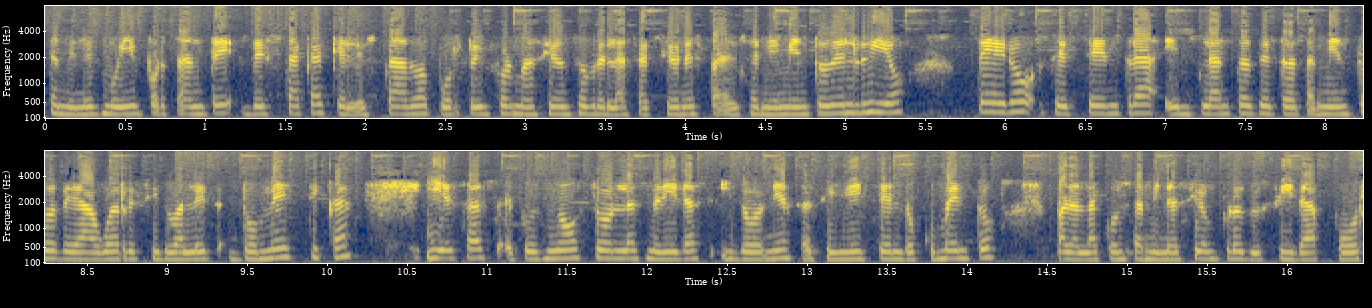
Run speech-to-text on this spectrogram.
también es muy importante, destaca que el Estado aportó información sobre las acciones para el saneamiento del río, pero se centra en plantas de tratamiento de aguas residuales domésticas y esas eh, pues no son las medidas idóneas, así dice el documento, para la contaminación producida por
